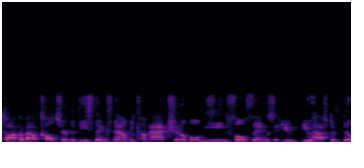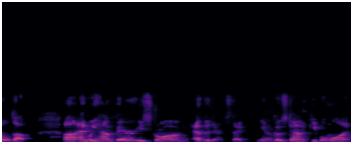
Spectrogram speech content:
talk about culture, but these things now become actionable, meaningful things that you you have to build up. Uh, and we have very strong evidence that you know goes down. People want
